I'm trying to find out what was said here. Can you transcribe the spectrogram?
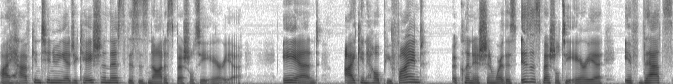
I have continuing education in this. This is not a specialty area. And I can help you find a clinician where this is a specialty area if that's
